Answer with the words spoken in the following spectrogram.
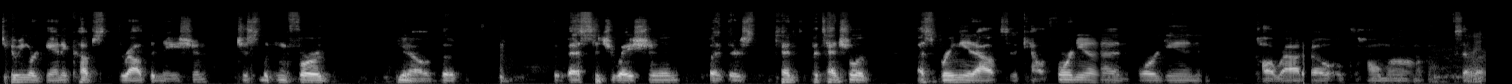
doing organic cups throughout the nation, just looking for, you know, the the best situation. But there's potential of us bringing it out to California and Oregon and Colorado, Oklahoma, etc.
